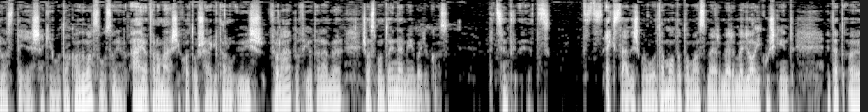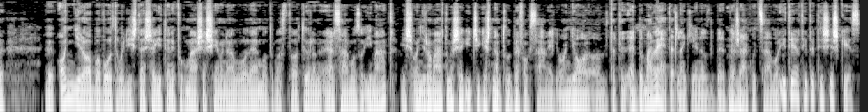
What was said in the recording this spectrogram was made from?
Az teljesen ki volt akadva, szó szóval, hogy álljon fel a másik hatósági tanú, ő is fölállt, a fiatalember, és azt mondta, hogy nem én vagyok az. Tehát extázisban voltam, mondhatom azt, mert, mert, mert laikusként, tehát annyira abba voltam, hogy Isten segíteni fog, más esélyem nem volt, elmondtam azt a tőlem elszármazó imát, és annyira vártam a segítség, és nem tudott be fog szállni egy angyal, tehát ebből már lehetetlen kijönni az be, be mhm. zsákutcából. Ítélt, ítélt is, és kész.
